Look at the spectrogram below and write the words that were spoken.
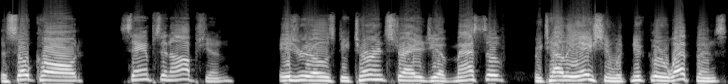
The so-called Samson option, Israel's deterrent strategy of massive retaliation with nuclear weapons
